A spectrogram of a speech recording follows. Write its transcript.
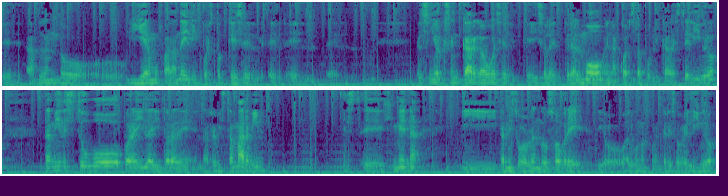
eh, hablando Guillermo Fadanelli, puesto que es el, el, señor que se encarga o es el que hizo la editorial Mo, en la cual está publicada este libro. También estuvo por ahí la editora de la revista Marvin, este, Jimena, y también estuvo hablando sobre, dio algunos comentarios sobre el libro.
